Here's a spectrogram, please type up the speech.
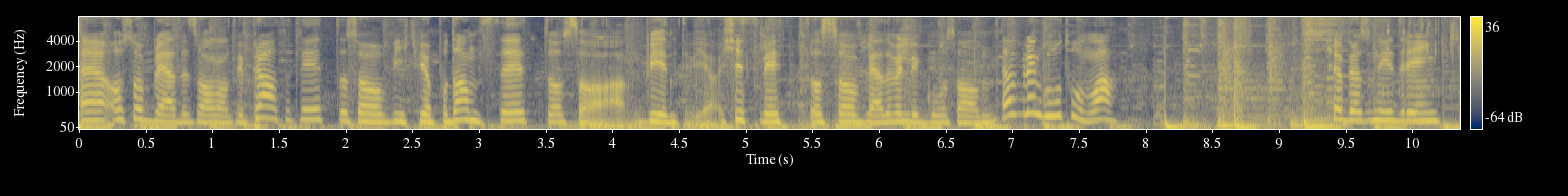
Eh, og så ble det sånn at vi pratet litt, og så gikk vi opp og danset, og så begynte vi å kysse litt, og så ble det veldig god sånn Ja, det ble en god tone, da. Kjøper oss en ny drink.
